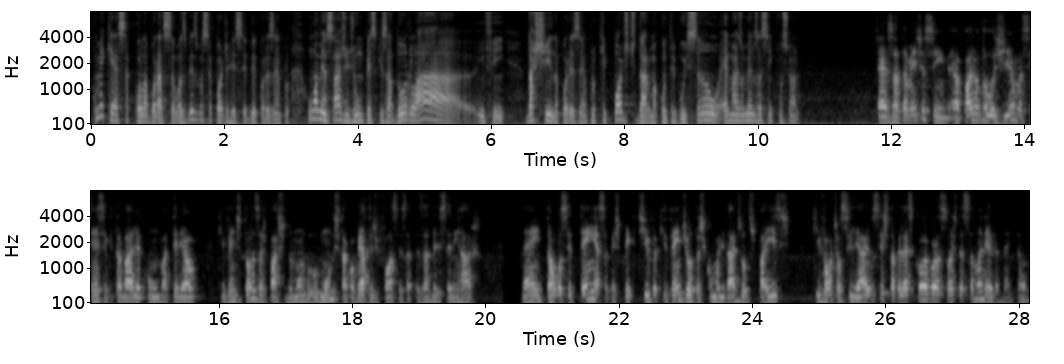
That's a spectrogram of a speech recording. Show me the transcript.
como é que é essa colaboração? Às vezes você pode receber, por exemplo, uma mensagem de um pesquisador lá, enfim, da China, por exemplo, que pode te dar uma contribuição. É mais ou menos assim que funciona? É exatamente assim. A paleontologia é uma ciência que trabalha com material que vem de todas as partes do mundo. O mundo está coberto de fósseis, apesar deles serem raros. Né? Então, você tem essa perspectiva que vem de outras comunidades, outros países, que vão te auxiliar e você estabelece colaborações dessa maneira. Né? Então,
